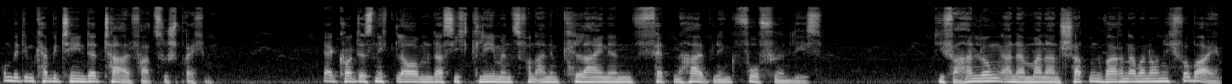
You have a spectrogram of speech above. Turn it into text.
um mit dem Kapitän der Talfahrt zu sprechen. Er konnte es nicht glauben, dass sich Clemens von einem kleinen, fetten Halbling vorführen ließ. Die Verhandlungen an der Mann Schatten waren aber noch nicht vorbei.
